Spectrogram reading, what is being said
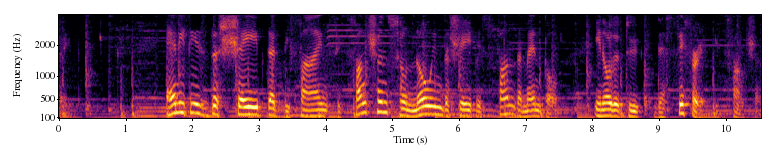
shape. And it is the shape that defines its function, so knowing the shape is fundamental in order to decipher its function.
